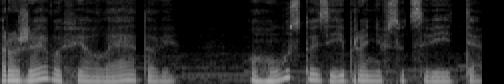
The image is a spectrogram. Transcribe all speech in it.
рожево-фіолетові, густо зібрані в суцвіття,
